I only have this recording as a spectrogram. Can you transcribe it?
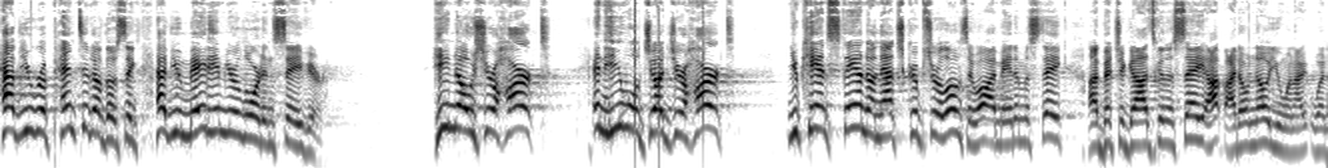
Have you repented of those things? Have you made him your Lord and Savior? He knows your heart and he will judge your heart. You can't stand on that scripture alone and say, Well, I made a mistake. I bet you God's going to say, oh, I don't know you when I, when,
